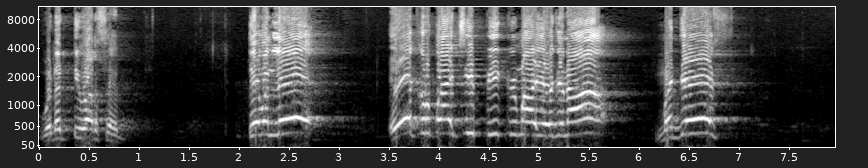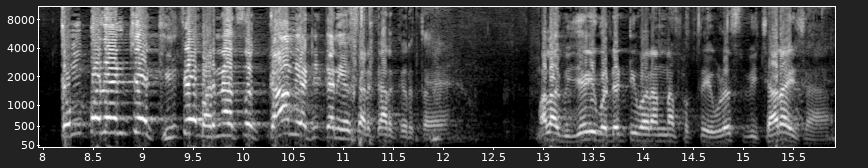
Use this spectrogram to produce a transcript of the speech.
वडट्टीवार साहेब. ते म्हणले एक रुपयाची पीक विमा योजना म्हणजे कंपन्यांचे खिचे भरण्याचं काम या ठिकाणी हे सरकार करत आहे मला विजयी वडट्टीवारांना फक्त एवढंच विचारायचं आहे.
